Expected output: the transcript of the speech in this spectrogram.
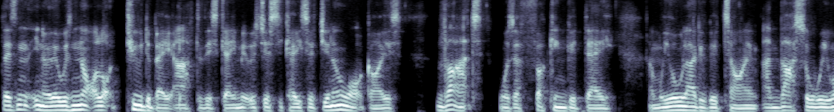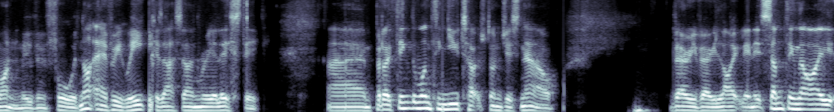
there's, you know, there was not a lot to debate after this game. It was just a case of, do you know what, guys? That was a fucking good day and we all had a good time. And that's all we want moving forward. Not every week, because that's unrealistic. Um, but I think the one thing you touched on just now, very, very lightly, and it's something that I,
